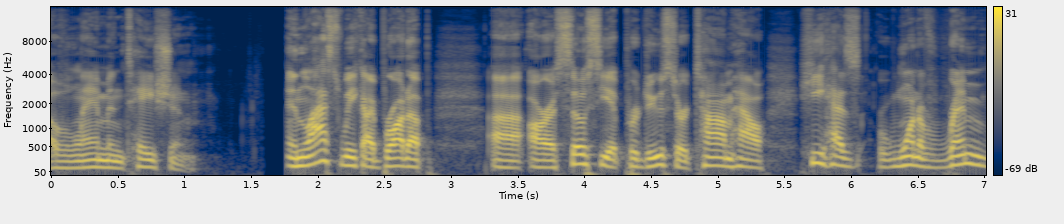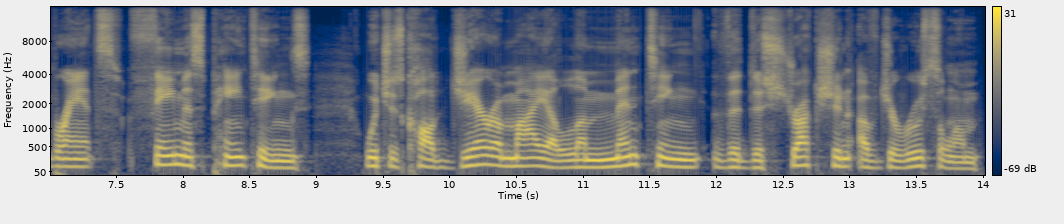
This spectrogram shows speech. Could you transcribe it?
of lamentation. And last week, I brought up uh, our associate producer, Tom, how he has one of Rembrandt's famous paintings, which is called Jeremiah Lamenting the Destruction of Jerusalem.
